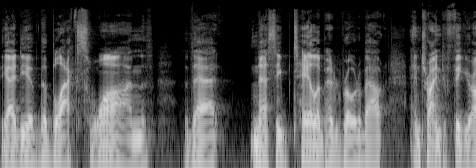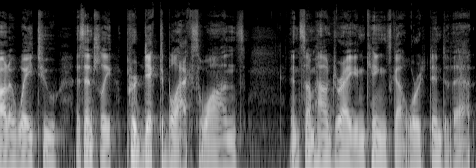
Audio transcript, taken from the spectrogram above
the idea of the black swan that Nassim Taleb had wrote about and trying to figure out a way to essentially predict black swans. And somehow Dragon Kings got worked into that.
